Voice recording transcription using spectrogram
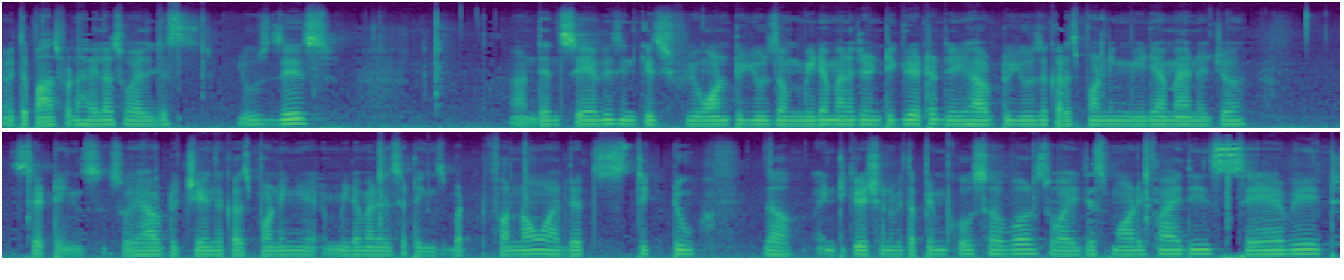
with the password highlight so I'll just use this and then save this in case if you want to use a media manager integrator then you have to use the corresponding media manager settings. So you have to change the corresponding uh, media manager settings. But for now I let's stick to the integration with the PIM core server. So I just modify this save it.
